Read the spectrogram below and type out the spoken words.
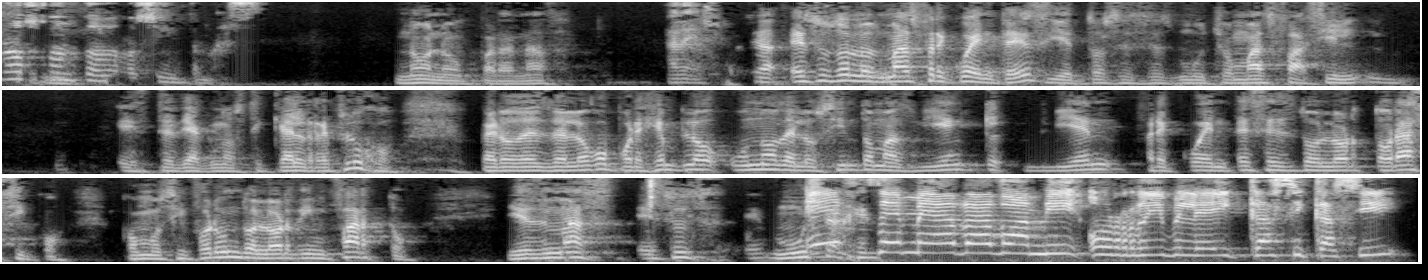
no son todos los síntomas. No, no, para nada. A ver. O sea, esos son los más frecuentes y entonces es mucho más fácil este, diagnosticar el reflujo. Pero desde luego, por ejemplo, uno de los síntomas bien, bien frecuentes es dolor torácico, como si fuera un dolor de infarto. Y es más, eso es eh, mucha Ese gente... me ha dado a mí horrible y casi casi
